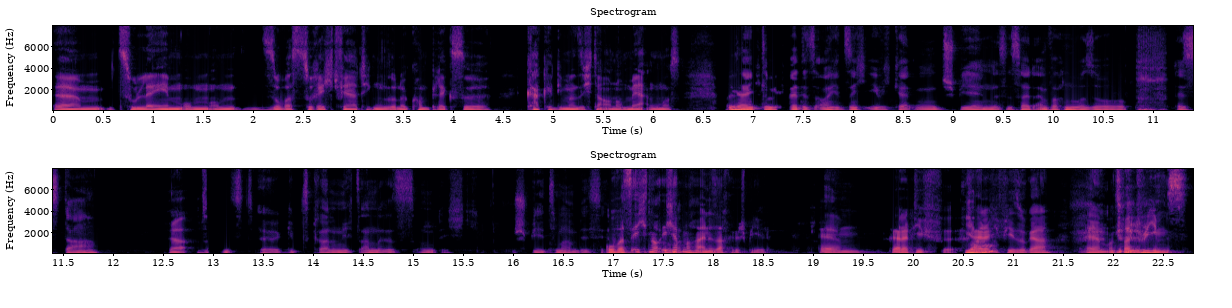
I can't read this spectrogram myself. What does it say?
ähm, zu lame, um, um sowas zu rechtfertigen, so eine komplexe Kacke, die man sich da auch noch merken muss. Ja, ich glaube, ich werde jetzt auch jetzt nicht Ewigkeiten spielen. Es ist halt einfach nur so, pff, ist da. Ja. Sonst äh, gibt's gerade nichts anderes und ich spiel's mal ein bisschen. Oh, was ich noch, ich habe noch eine Sache gespielt. Ähm, relativ, äh, Ja? relativ viel sogar. Ähm, und zwar Dreams.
